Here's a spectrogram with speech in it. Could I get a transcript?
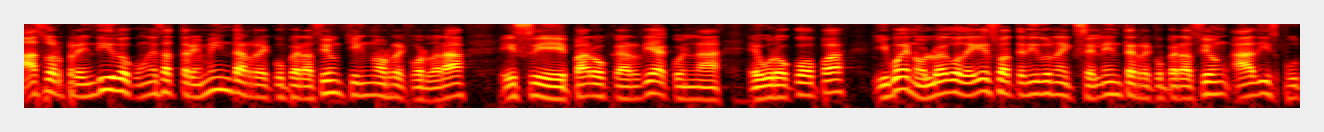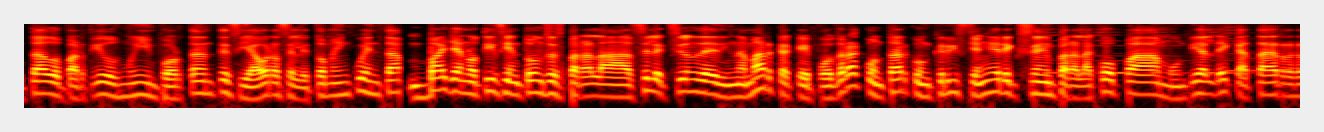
ha sorprendido con esa tremenda recuperación. ¿Quién nos recordará ese paro cardíaco en la Eurocopa? Y bueno, luego de eso ha tenido una excelente recuperación, ha disputado partidos muy importantes y ahora se le toma en cuenta. Vaya noticia entonces para la selección de Dinamarca que podrá contar con Christian Eriksen para la Copa Mundial de Qatar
